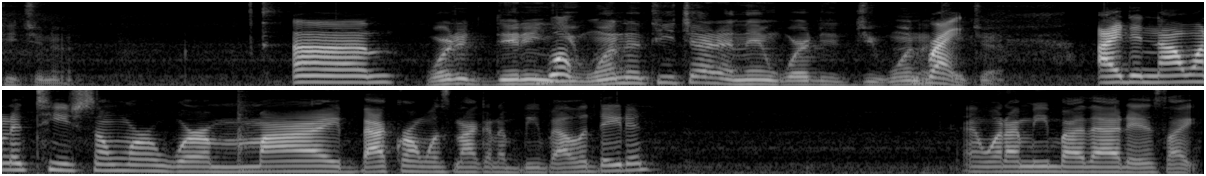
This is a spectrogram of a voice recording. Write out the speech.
teaching it? um Where did didn't Well- you want to teach at, and then where did you want to Right. teach at? I did not want to teach somewhere where my background was not going to be validated. And what I mean by that is like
